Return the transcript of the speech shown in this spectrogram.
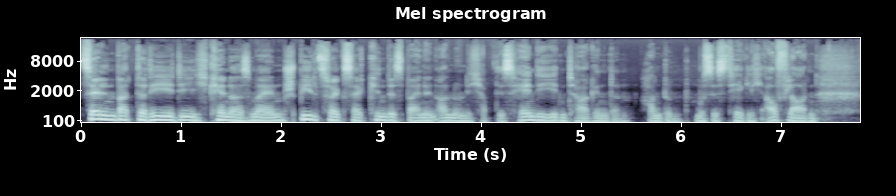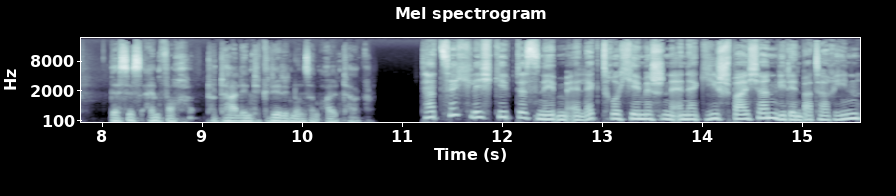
Zellenbatterie, die ich kenne aus meinem Spielzeug seit Kindesbeinen an und ich habe das Handy jeden Tag in der Hand und muss es täglich aufladen. Das ist einfach total integriert in unserem Alltag. Tatsächlich gibt es neben elektrochemischen Energiespeichern wie den Batterien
